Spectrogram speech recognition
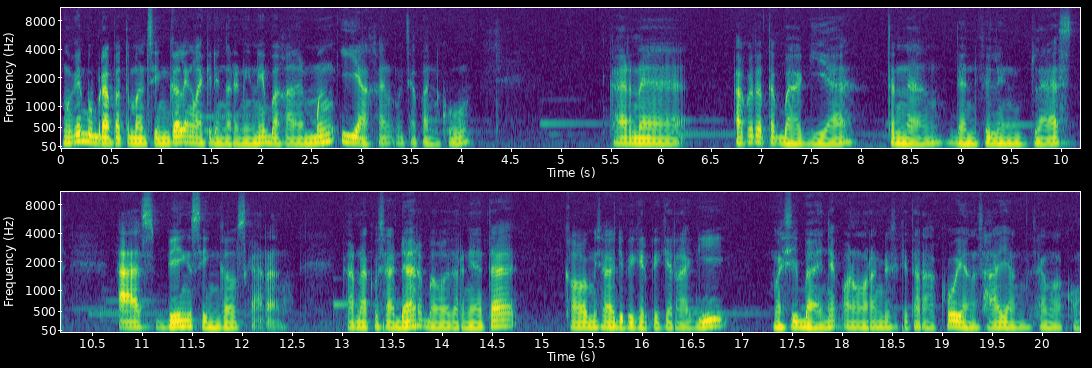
mungkin beberapa teman single yang lagi dengerin ini bakal mengiyakan ucapanku karena aku tetap bahagia, tenang, dan feeling blessed as being single sekarang. Karena aku sadar bahwa ternyata kalau misalnya dipikir-pikir lagi, masih banyak orang-orang di sekitar aku yang sayang sama aku.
